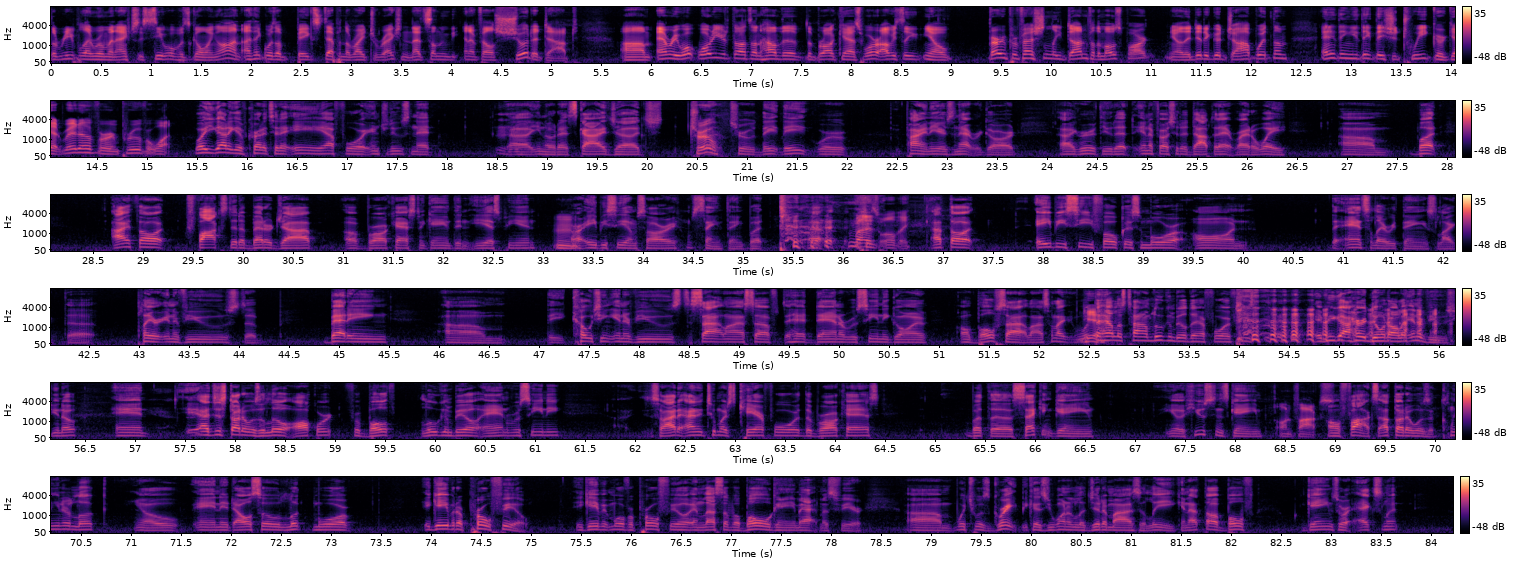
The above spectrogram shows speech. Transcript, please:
the replay room and actually see what was going on, I think was a big step in the right direction. That's something the NFL should adopt. Um, Emery, what, what are your thoughts on how the, the broadcasts were? Obviously, you know, very professionally done for the most part. You know, they did a good job with them. Anything you think they should tweak or get rid of or improve or what? Well, you got to give credit to the AAF for introducing that, uh, you know, that Sky Judge. True. Uh, true. They they were pioneers in that regard. I agree with you that the NFL should adopt that right away. Um, but I thought Fox did a better job of broadcasting the game than ESPN or ABC. I'm sorry, same thing. But uh, Might as well be. I thought ABC focused more on the ancillary things like the player interviews, the betting, um, the coaching interviews, the sideline stuff. They had Dianna Russini going on both sidelines. I'm like, what Yeah. the hell is Tom Luginbill there for if he's if you got her doing all the interviews, you know? And I just thought it was a little awkward for both Luginbill and Russini. So I, I didn't too much care for the broadcast. But the second game, you know, Houston's game On Fox. on Fox, I thought it was a cleaner look, you know, and it also looked more. It gave it a pro feel. It gave it more of a pro feel and less of a bowl game atmosphere, um, which was great because you want to legitimize the league. And I thought both games were excellent.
